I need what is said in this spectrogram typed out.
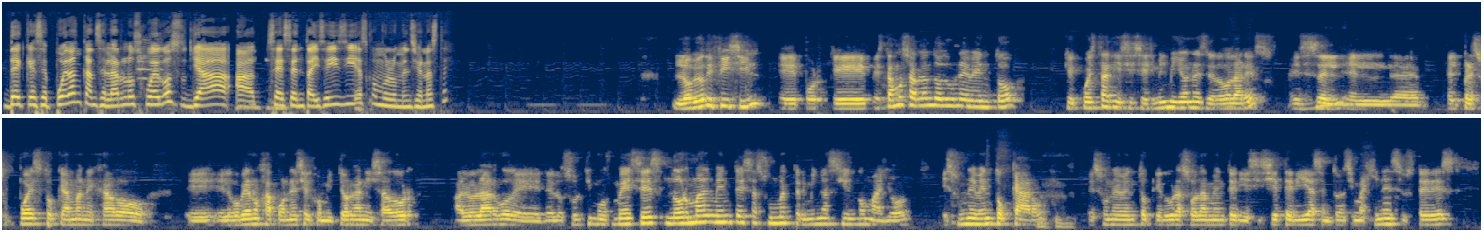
de que se puedan cancelar los juegos ya a 66 días como lo mencionaste? Lo veo difícil eh, porque estamos hablando de un evento que cuesta 16 mil millones de dólares. Ese es el, eh, el, presupuesto que ha manejado eh, el gobierno japonés y el comité organizador a lo largo de, de, los últimos meses. Normalmente esa suma termina siendo mayor. Es un evento caro, es un evento que dura solamente 17 días, entonces imagínense ustedes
